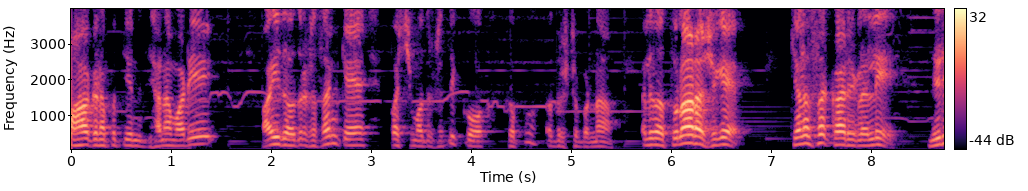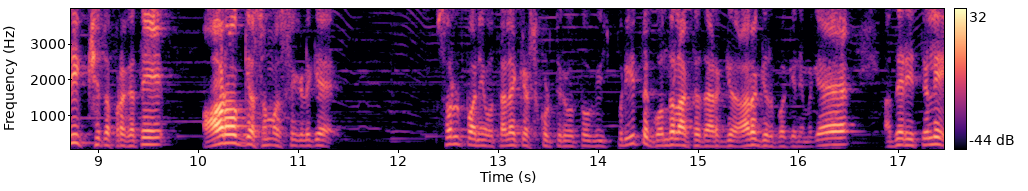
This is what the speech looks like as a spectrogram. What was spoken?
ಮಹಾಗಣಪತಿಯನ್ನು ಧ್ಯಾನ ಮಾಡಿ. ಐದು ಅದೃಷ್ಟ ಸಂಖ್ಯೆ, ಪಶ್ಚಿಮ ಅದೃಷ್ಟ, ದಿಕ್ಕು ಕಪ್ಪು ಅದೃಷ್ಟ, ಬಣ್ಣ. ಅಲ್ಲಿಂದ ತುಲಾರಾಶಿಗೆ ಕೆಲಸ ಕಾರ್ಯಗಳಲ್ಲಿ ನಿರೀಕ್ಷಿತ ಪ್ರಗತಿ, ಆರೋಗ್ಯ ಸಮಸ್ಯೆಗಳಿಗೆ ಸ್ವಲ್ಪ ನೀವು ತಲೆ ಕೆಡಿಸ್ಕೊಡ್ತಿರೋದು ವಿಪರೀತ ಗೊಂದಲ ಆಗ್ತದೆ ಆರೋಗ್ಯ, ಆರೋಗ್ಯದ ಬಗ್ಗೆ ನಿಮಗೆ. ಅದೇ ರೀತಿಯಲ್ಲಿ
